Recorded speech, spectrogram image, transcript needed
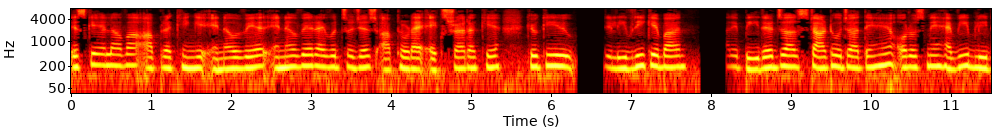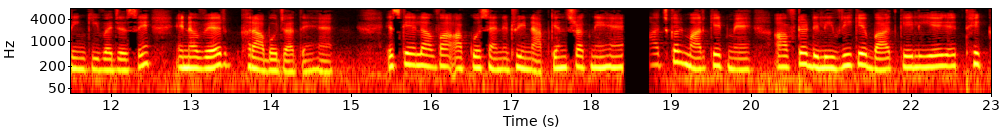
इसके अलावा आप रखेंगे innerwear innerwear I would suggest आप थोड़ा एक्स्ट्रा रखिए, क्योंकि डिलीवरी के बाद हमारे पीरियड्स स्टार्ट हो जाते हैं और उसमें हैवी ब्लीडिंग की वजह से इनरवेयर खराब हो जाते हैं। इसके अलावा आपको सैनिटरी नैपकिन्स रखने हैं। आजकल मार्केट में आफ्टर डिलीवरी के बाद के लिए थिक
